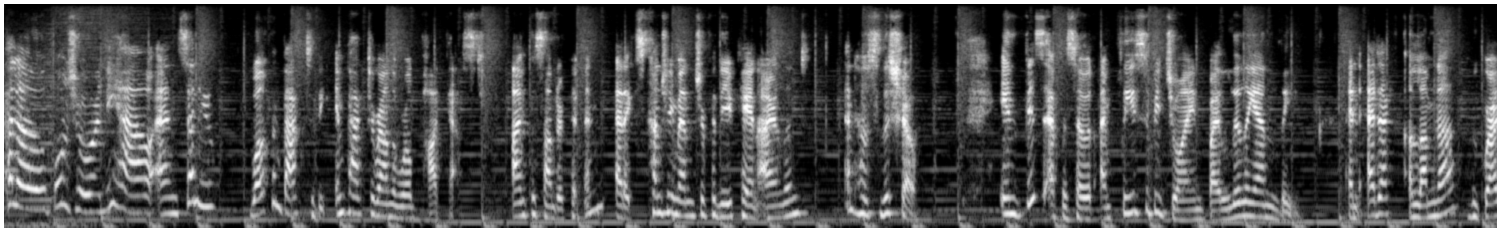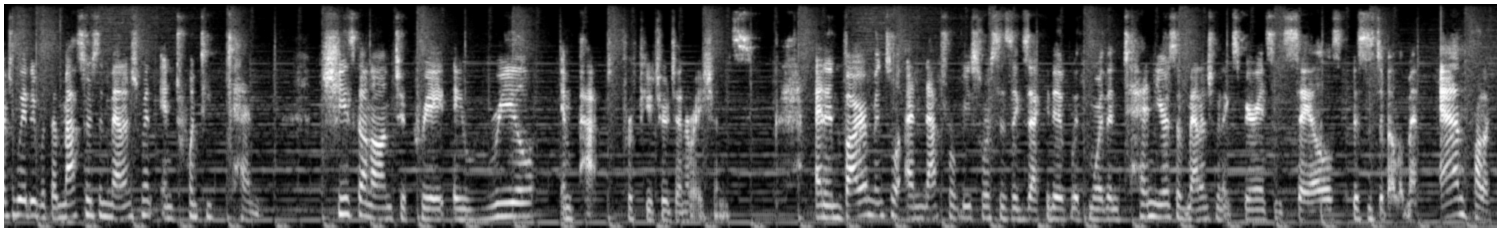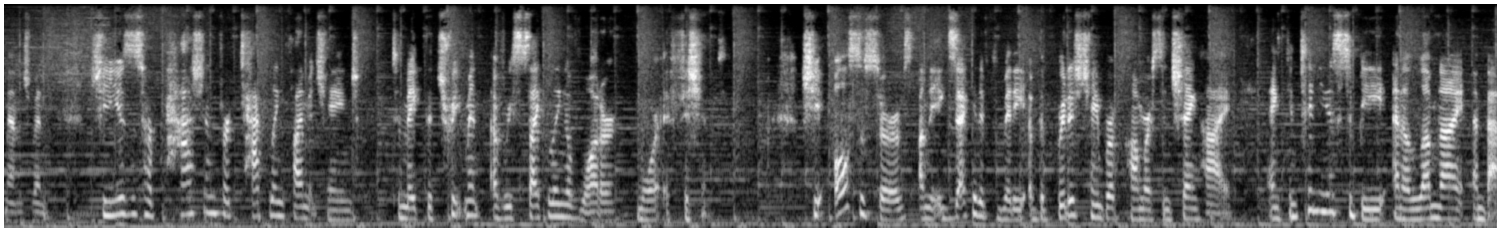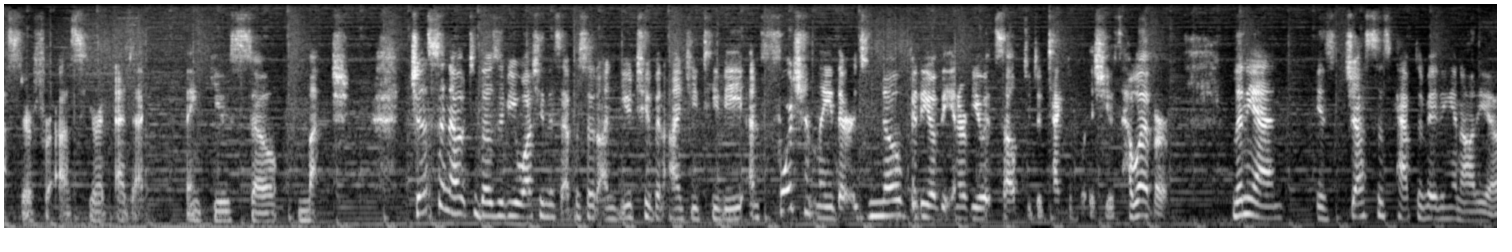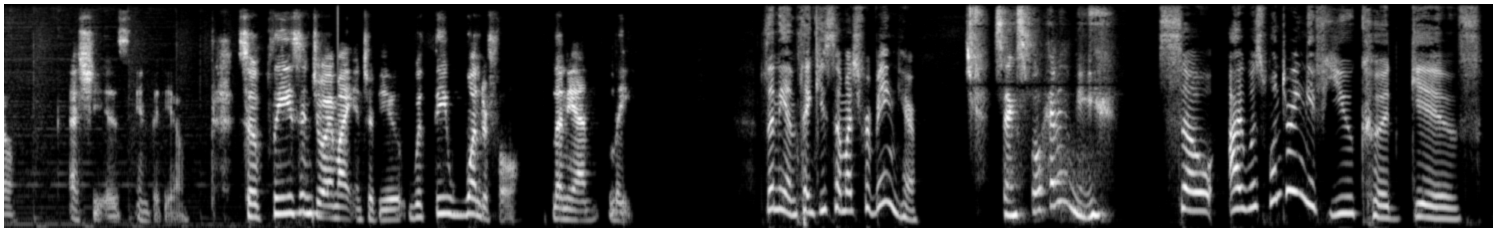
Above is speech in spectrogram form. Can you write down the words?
Hello, bonjour, ni hao, and salut. Welcome back to the Impact Around the World podcast. I'm Cassandra Pittman, EDHEC Country Manager for the UK and Ireland, and host of the show. In this episode, I'm pleased to be joined by Lilian Lee, an EDHEC alumna who graduated with a master's in management in 2010. She's gone on to create a real impact for future generations. An environmental and natural resources executive with more than 10 years of management experience in sales, business development, and product management, she uses her passion for tackling climate change to make the treatment of recycling of water more efficient. She also serves on the executive committee of the British Chamber of Commerce in Shanghai and continues to be an alumni ambassador for us here at EDHEC. Thank you so much. Just a note to those of you watching this episode on YouTube and IGTV. Unfortunately, there is no video of the interview itself due to technical issues. However, Linian is just as captivating in audio as she is in video. So please enjoy my interview with the wonderful Linian Lee. Linian, thank you so much for being here. Thanks for having me. So I was wondering if you could give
